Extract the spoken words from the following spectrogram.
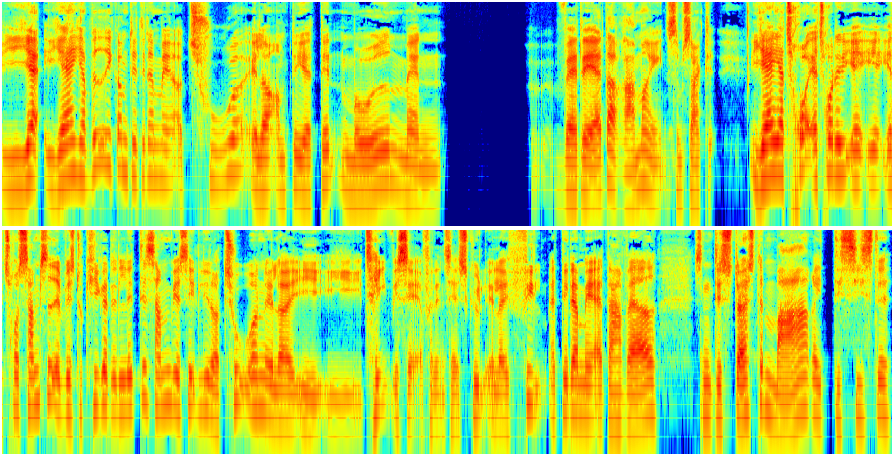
Ja, ja, jeg ved ikke, om det er det der med at ture, eller om det er den måde, man hvad det er, der rammer en, som sagt. Ja, jeg tror, jeg tror, det, jeg, jeg, jeg tror samtidig, at hvis du kigger, det er lidt det samme, vi har set i litteraturen, eller i, i tv-serier for den sags skyld, eller i film, at det der med, at der har været sådan det største mareridt de sidste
